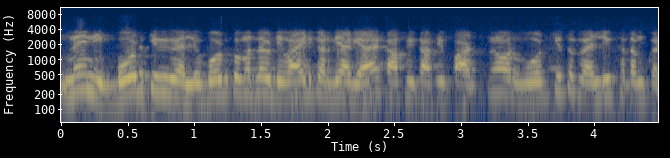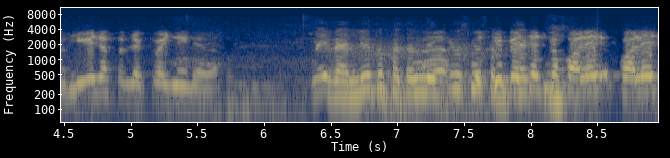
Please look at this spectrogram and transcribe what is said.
नहीं नहीं बोर्ड की भी वैल्यू बोर्ड को मतलब डिवाइड कर दिया गया है काफ़ी काफ़ी पार्ट्स में और बोर्ड की तो वैल्यू खत्म कर दी गई जब सब्जेक्ट वाइज नहीं देगा नहीं वैल्यू तो खत्म नहीं की उसमें उसके बेसिस पे कॉलेज कॉलेज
